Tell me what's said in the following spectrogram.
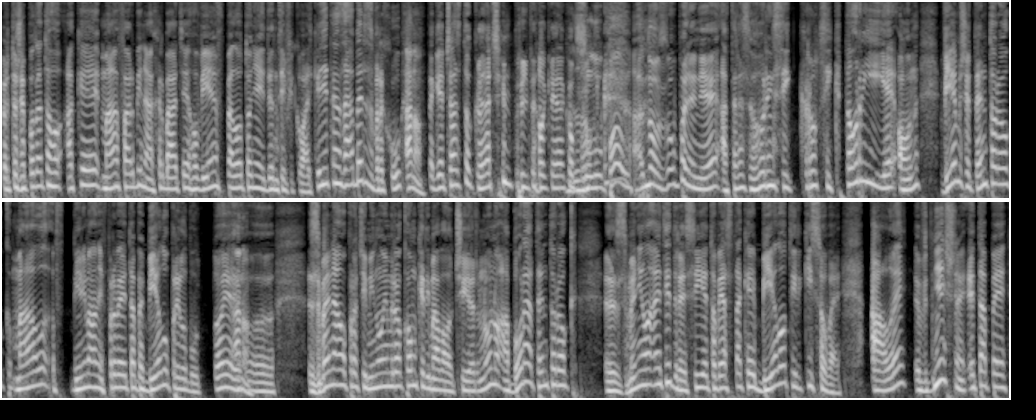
pretože podľa toho, aké má farby na chrbáte, ho viem v pelotone identifikovať. Keď je ten záber z vrchu, ano. tak ja často kľačím pri telke ako... Z lupou? No, úplne nie. A teraz hovorím si, kroci, ktorý je on? Viem, že tento rok mal minimálne v prvej etape bielu prilbu. To je... Ano. Uh, Zmena oproti minulým rokom, kedy mával čiernu, no a Bora tento rok e, zmenila aj tie dresy, je to viac také bielo-tyrkisové. Ale v dnešnej etape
